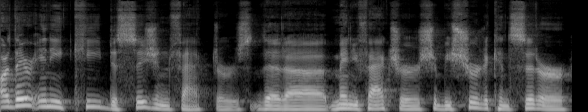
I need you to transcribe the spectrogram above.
are there any key decision factors that uh, manufacturers should be sure to consider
